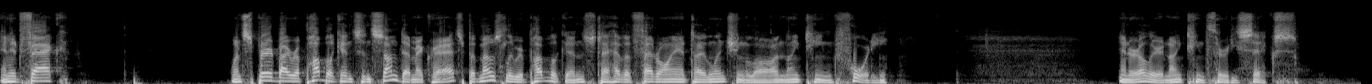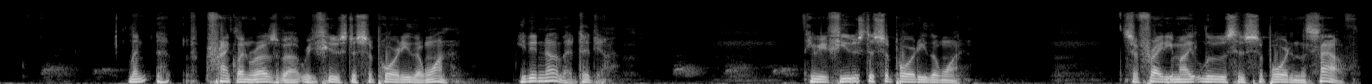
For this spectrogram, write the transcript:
And in fact, when spurred by Republicans and some Democrats, but mostly Republicans, to have a federal anti lynching law in 1940 and earlier, in 1936, Lin- uh, Franklin Roosevelt refused to support either one. You didn't know that, did you? He refused to support either one. He's afraid he might lose his support in the South.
